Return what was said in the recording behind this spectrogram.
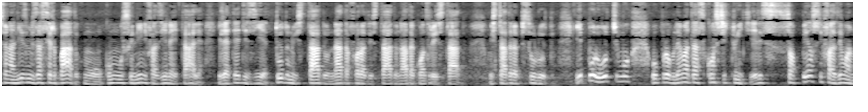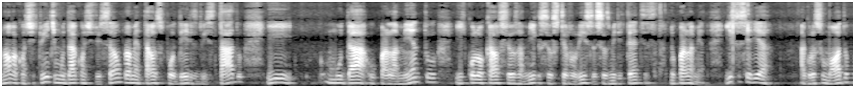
nacionalismo exacerbado, como, como Mussolini fazia na Itália. Ele até dizia: tudo no Estado, nada fora do Estado, nada contra o Estado. O Estado era absoluto. E por último, o problema das constituintes. Eles só pensam em fazer uma nova constituinte, mudar a Constituição para aumentar os poderes do Estado e mudar o parlamento e colocar os seus amigos, seus terroristas, seus militantes no parlamento. Isso seria a grosso modo,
